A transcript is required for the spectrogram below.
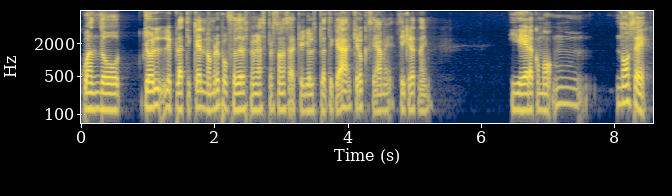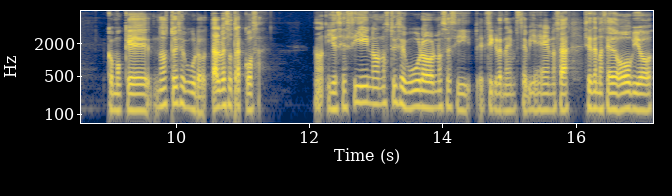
cuando yo le platiqué el nombre porque fue de las primeras personas a que yo les platiqué, ah, quiero que se llame Secret Name. Y era como, mm, no sé, como que no estoy seguro, tal vez otra cosa. Y yo decía, sí, no, no estoy seguro, no sé si el Secret Name esté bien, o sea, si es demasiado obvio,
